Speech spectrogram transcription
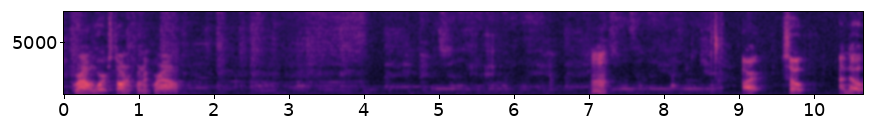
The groundwork starting from the ground. Hmm. Alright, so I know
